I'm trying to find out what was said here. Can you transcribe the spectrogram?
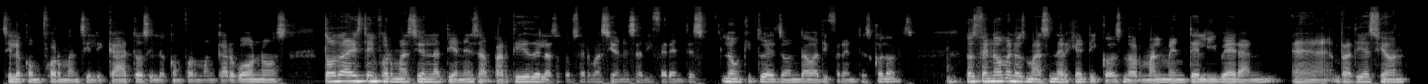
si lo conforman silicatos, si lo conforman carbonos. Toda esta información la tienes a partir de las observaciones a diferentes longitudes de onda o a diferentes colores. Los fenómenos más energéticos normalmente liberan eh, radiación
